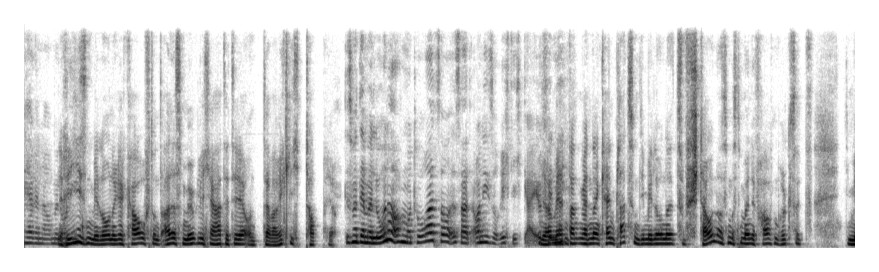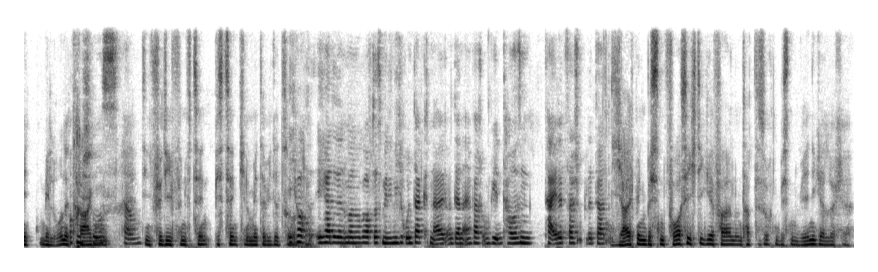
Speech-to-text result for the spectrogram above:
Ah ja, genau. Melone. Riesenmelone gekauft und alles Mögliche hatte der und der war wirklich top, ja. Das mit der Melone auf dem Motorrad so ist halt auch nicht so richtig geil. Ja, wir hatten, dann, wir hatten dann keinen Platz, um die Melone zu verstauen, also musste meine Frau auf dem Rücksitz die mit Melone Auf tragen, Schoß haben. die für die 15 bis 10 Kilometer wieder zurück. Ich, hoffe, ich hatte dann immer nur gehofft, dass mir die nicht runterknallt und dann einfach irgendwie in tausend Teile zersplittert. ja, ich bin ein bisschen vorsichtig gefahren und habe versucht, ein bisschen weniger Löcher.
